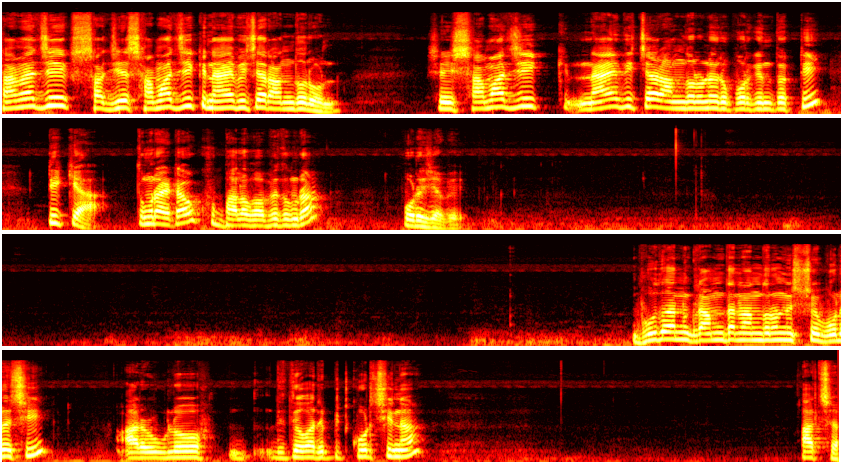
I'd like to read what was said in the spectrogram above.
সামাজিক, যে সামাজিক ন্যায় বিচার আন্দোলন, সেই সামাজিক ন্যায় বিচার আন্দোলনের উপর কিন্তু একটি টিকা, তোমরা এটাও খুব ভালোভাবে তোমরা পড়ে যাবে। ভূদান গ্রামদান আন্দোলন নিশ্চয়ই বলেছি, আর ওগুলো দ্বিতীয়বার রিপিট করছি না। আচ্ছা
